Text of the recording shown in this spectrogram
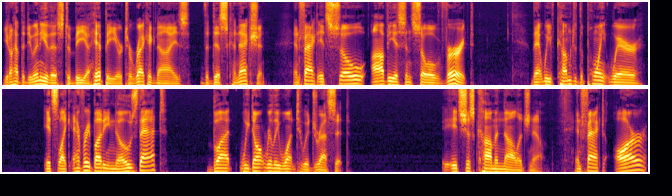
You don't have to do any of this to be a hippie or to recognize the disconnection. In fact, it's so obvious and so overt that we've come to the point where it's like everybody knows that, but we don't really want to address it. It's just common knowledge now. In fact, our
